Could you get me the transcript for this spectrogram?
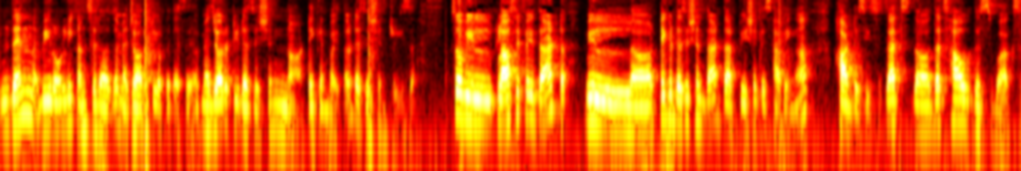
then we'll only consider the majority of the deci- majority decision uh, taken by the decision trees. So we'll classify that we'll uh, take a decision that that patient is having a heart disease. That's the that's how this works.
